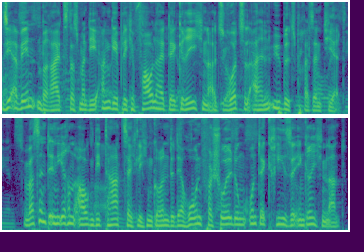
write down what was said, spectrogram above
Sie erwähnten bereits, dass man die angebliche Faulheit der Griechen als Wurzel allen Übels präsentiert. Was sind in Ihren Augen die tatsächlichen Gründe der hohen Verschuldung und der Krise in Griechenland?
